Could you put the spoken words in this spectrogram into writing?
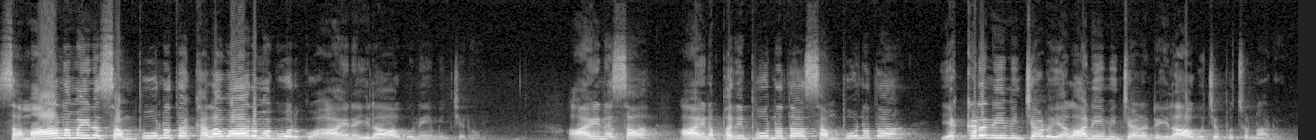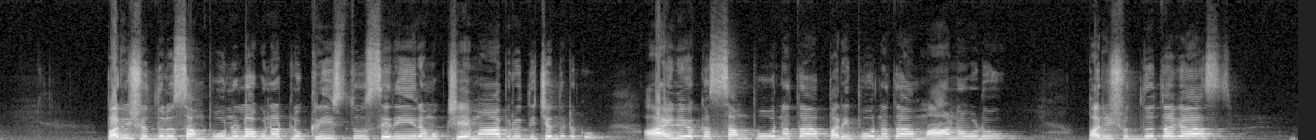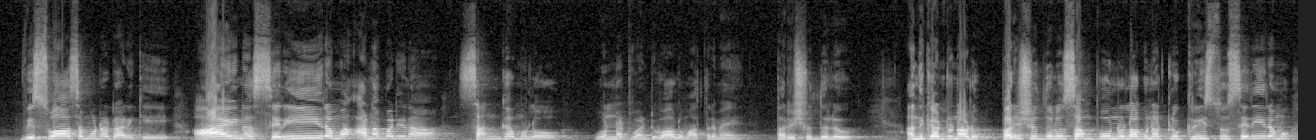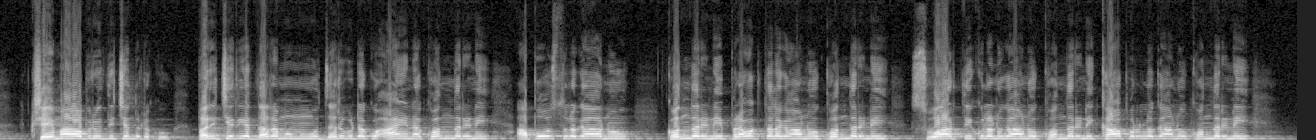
సమానమైన సంపూర్ణత కలవారమగు వరకు ఆయన ఇలాగు నియమించను. ఆయన స ఆయన పరిపూర్ణత సంపూర్ణత ఎక్కడ నియమించాడు ఎలా నియమించాడంటే ఇలాగూ చెప్పుచున్నాడు. పరిశుద్ధులు సంపూర్ణులగునట్లు క్రీస్తు శరీరము క్షేమాభివృద్ధి చెందుటకు ఆయన యొక్క సంపూర్ణత పరిపూర్ణత మానవుడు పరిశుద్ధతగా విశ్వాసం ఉండటానికి ఆయన శరీరము అనబడిన సంఘములో ఉన్నటువంటి వాళ్ళు మాత్రమే పరిశుద్ధులు. అందుకంటున్నాడు పరిశుద్ధులు సంపూర్ణులగునట్లు క్రీస్తు శరీరము క్షేమాభివృద్ధి చెందుటకు పరిచర్య ధర్మము జరుగుటకు ఆయన కొందరిని అపోస్తులుగాను కొందరిని ప్రవక్తలుగాను కొందరిని స్వార్థికులనుగాను కొందరిని కాపురులుగాను కొందరిని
